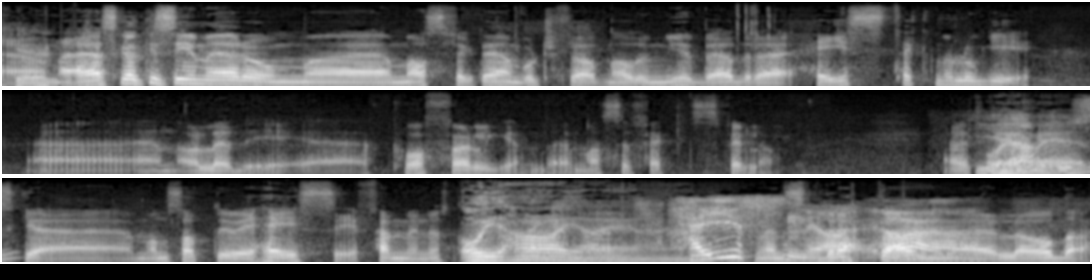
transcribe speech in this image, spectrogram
Ja, nei, jeg skal ikke si mer om uh, Mass Effect 1, bortsett fra at den hadde mye bedre heisteknologi enn alle de eh, påfølgende Mass Effect-spillene. Jeg vet ikke om jeg husker, Man satt jo i heis i fem minutter. Oh, ja, ja, ja. ja. Heisen, Mens brettene ja. eh, loada.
